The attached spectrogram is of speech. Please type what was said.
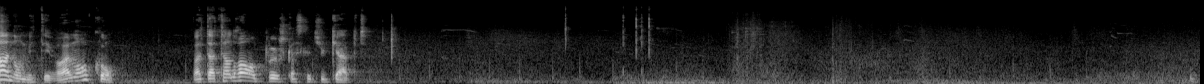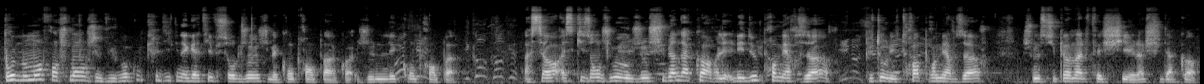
Ah non, mais t'es vraiment con. Bah, t'attendras un peu jusqu'à ce que tu captes. Pour le moment, franchement, j'ai vu beaucoup de critiques négatives sur le jeu, je les comprends pas, quoi. Je ne les comprends pas. À savoir, est-ce qu'ils ont joué au jeu? Je suis bien d'accord, les, les deux premières heures, plutôt les trois premières heures, je me suis pas mal fait chier, là je suis d'accord.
